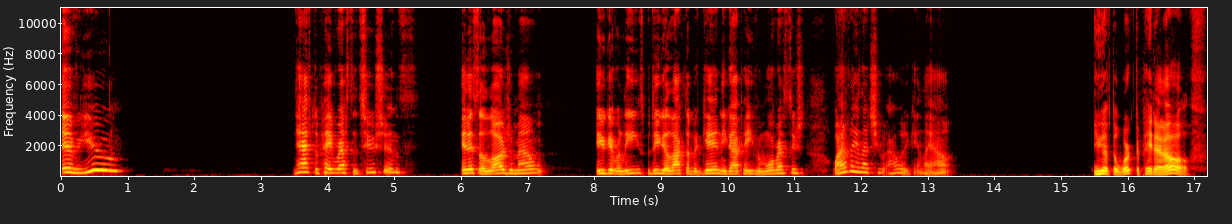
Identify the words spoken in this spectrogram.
if you have to pay restitutions and it's a large amount and you get released but then you get locked up again and you gotta pay even more restitution why do they let you out again like out you have to work to pay that off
